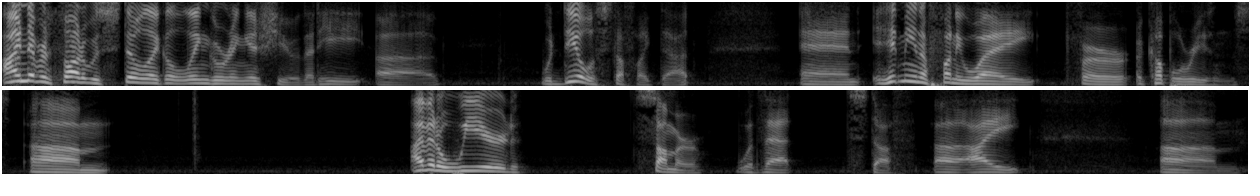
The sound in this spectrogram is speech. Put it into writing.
I never thought it was still like a lingering issue that he uh, would deal with stuff like that, and it hit me in a funny way for a couple reasons. Um, I've had a weird summer with that stuff. Uh, I, um,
